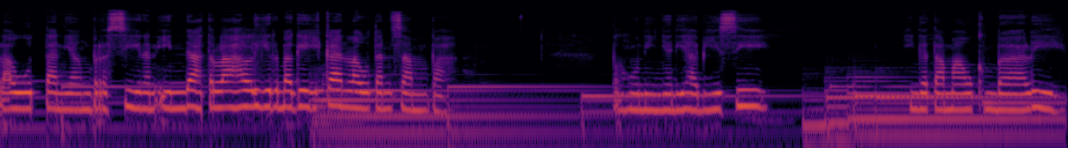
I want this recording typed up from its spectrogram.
Lautan yang bersih dan indah telah halir bagaikan lautan sampah penghuninya dihabisi hingga tak mau kembali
